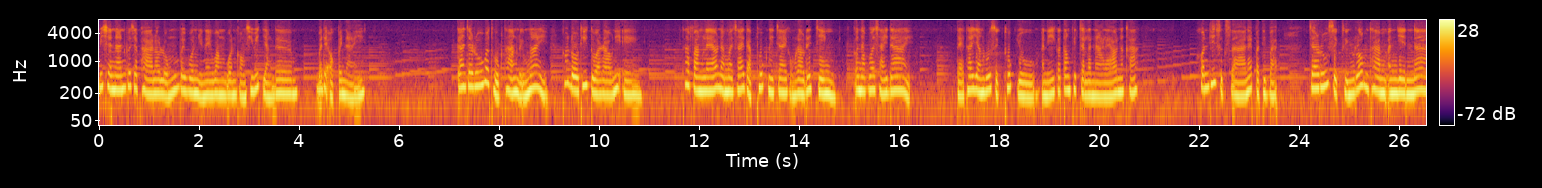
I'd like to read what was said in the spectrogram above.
มิฉะนั้นก็จะพาเราหลงไปวนอยู่ในวังวนของชีวิตอย่างเดิม ไม่ได้ออกไปไหน การจะรู้ว่าถูกทางหรือไม่ ก็ดูที่ตัวเรานี่เอง ถ้าฟังแล้วนำมาใช้ดับทุกข์ในใจของเราได้จริง ก็นับว่าใช้ได้ แต่ถ้ายังรู้สึกทุกข์อยู่ อันนี้ก็ต้องพิจารณาแล้วนะคะ คนที่ศึกษาและปฏิบัติ จะรู้สึกถึงร่มธรรมอันเย็นได้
